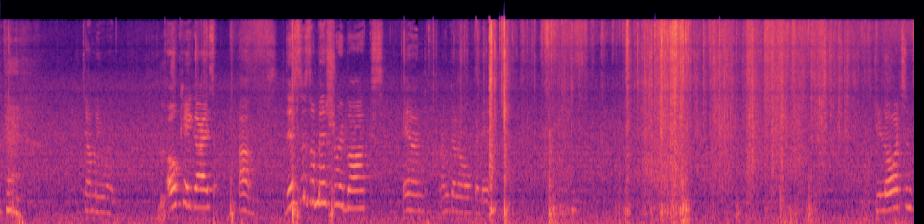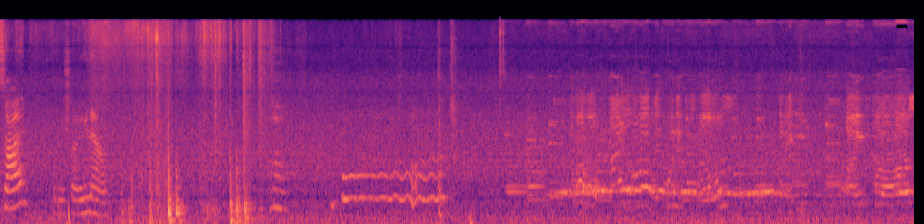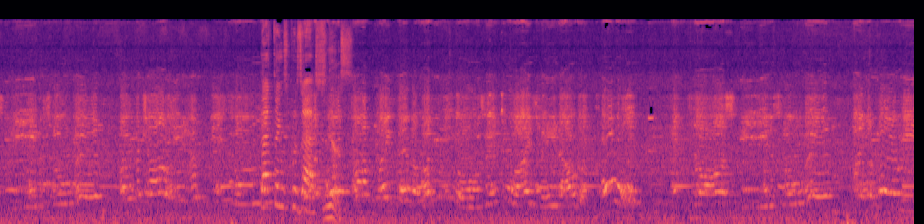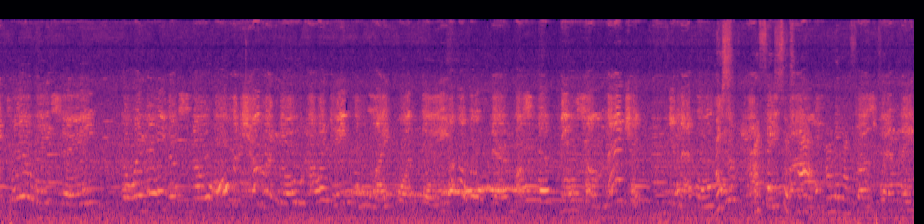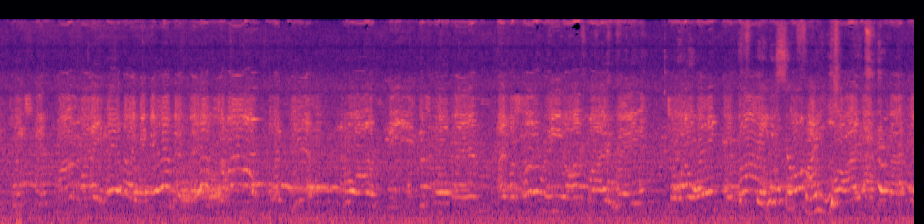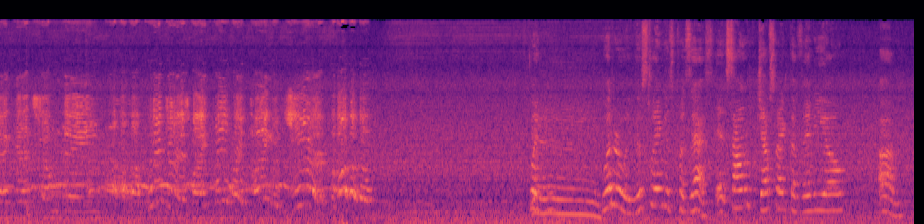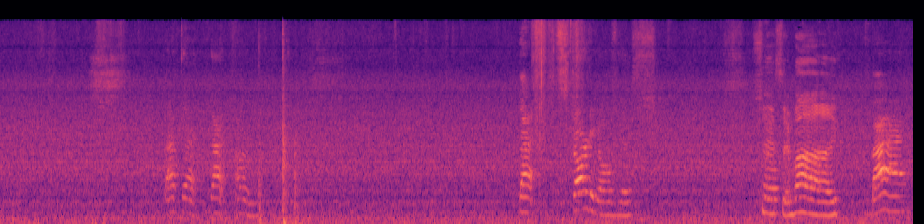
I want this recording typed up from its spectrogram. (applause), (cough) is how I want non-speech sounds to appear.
Okay. Tell me when. Okay, guys. Um, this is a mystery box, and I'm gonna open it. Do you know what's inside? Let me show you now. That thing's possessed. Yes. Of year. (laughs) Like, literally, this thing is possessed. It sounds just like the video, um, that, that, that, um, that started all of this. Say, say bye. Bye.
